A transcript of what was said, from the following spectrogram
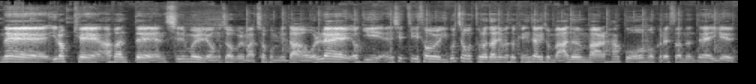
네, 이렇게 아반떼 N 실물 영접을 마쳐봅니다. 원래 여기 NCT 서울 이곳저곳 돌아다니면서 굉장히 좀 많은 말 하고 뭐 그랬었는데 이게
